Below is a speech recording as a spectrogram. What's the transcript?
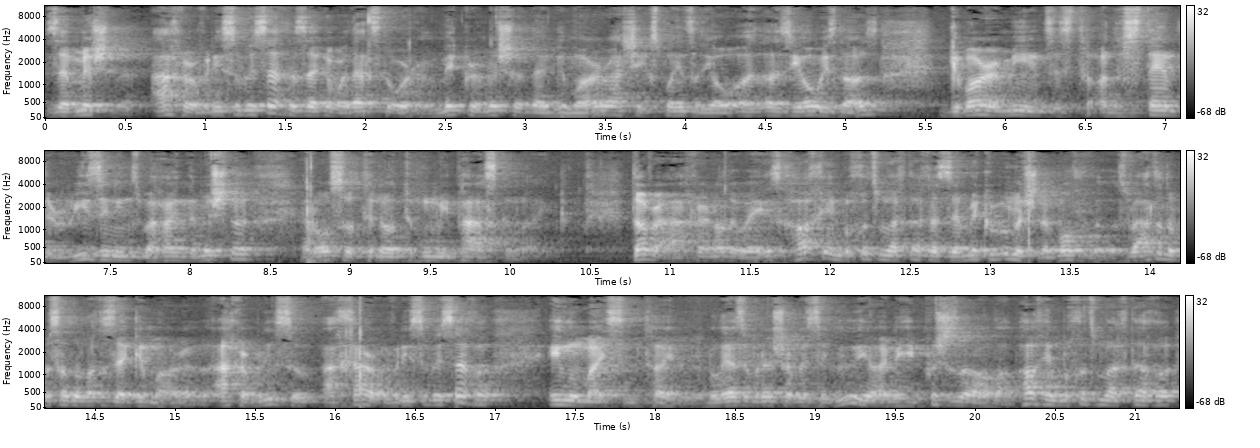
zemishnah. Achar uvnisa besecha zegamar. That's the order. Mikra Mishnah then Gemara. Rashi explains as he always does. Gemara means is to understand the reasonings behind the Mishnah and also to know to whom we pass like. Davar Acher, in other ways, Hachin b'chutz melechtacha zeh mikra umeshna, both of those. V'ata da b'sad alach zeh gemara, Acher b'nisu, Achar v'nisu v'secha, elu maisim toim. B'lezer v'nesh rabbi seglili, I mean, he pushes it all up. Hachin b'chutz melechtacha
